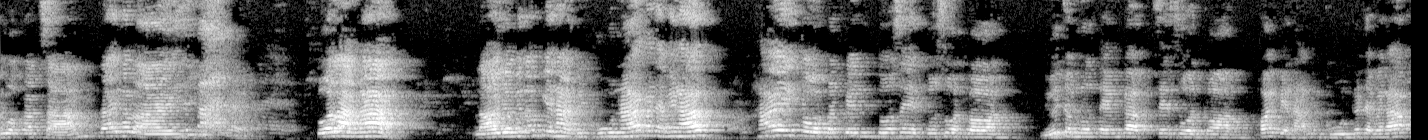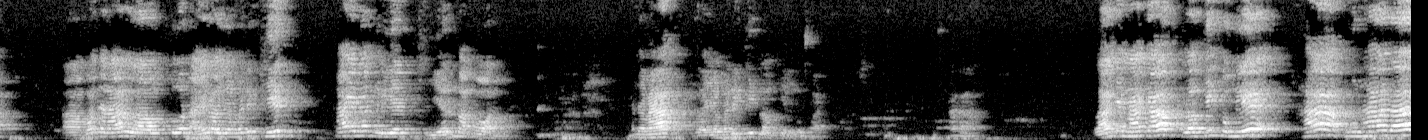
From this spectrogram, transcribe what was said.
บวกกับสามได้เท่าไหร่สิบแปดตัวหลังอะเรายังไม่ต้องเปลี่ยนหารเป็นคูณนะเข้าใจไหมครับ ให้โจทย์มันเป็นตัวเศษตัวส่วนก่อน หรือจำนวนเต็มกับเศษส่วนก่อน ค่อยเปลี่ยนหารเป็นคูณเข้าใจไหมครับอ่าเพราะฉะนั้นเราตัวไหนเรายังไม่ได้คิด ให้นักเรียนเขียนมาก่อนเข้า ใจไหมครับเรายังไม่ได้คิดเราเขียนลงไปอ่าหลังจากนั้นครับ เราคิดตรงนี้ห้าคูณห้าได้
